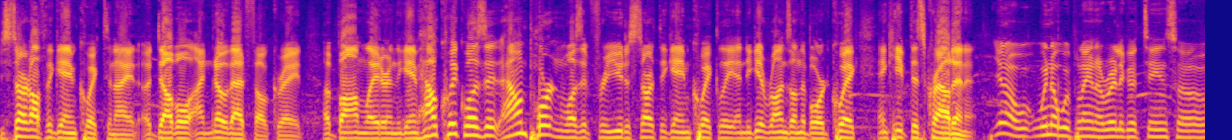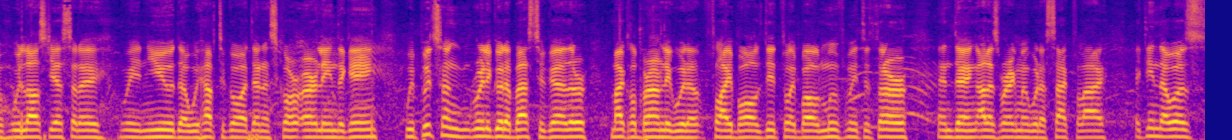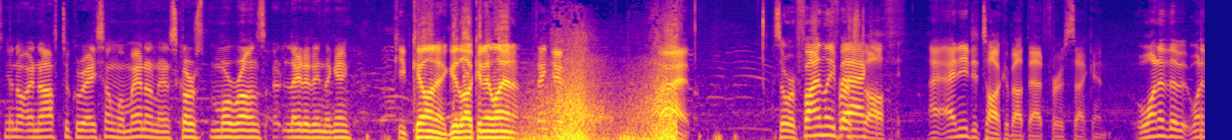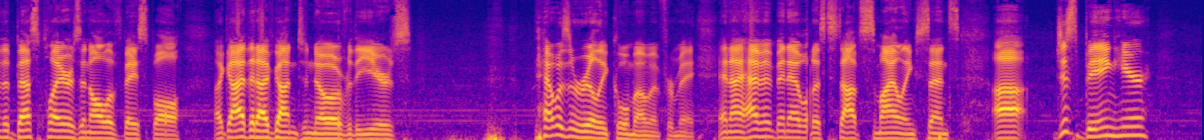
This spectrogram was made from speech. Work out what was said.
You start off the game quick tonight, a double. I know that felt great. A bomb later in the game. How quick was it? How important was it for you to start the game quickly and to get runs on the board quick and keep this crowd in it? You know, we know we're playing a really good team, so we lost yesterday. We knew that we have to go out there and score early in the game. We put some really good at bats together. Michael Brantley with a fly ball, did fly ball, moved me to third, and then Alex Bregman with a sac fly. I think that was you know enough to create some momentum and score more runs later in the game. Keep killing it. Good luck in Atlanta. Thank you. All right. So we're finally First back. off, I, I need to talk about that for a second. One of the one of the best players in all of baseball, a guy that I've gotten to know over the years. That was a really cool moment for me, and I haven't been able to stop smiling since. Uh, just being here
